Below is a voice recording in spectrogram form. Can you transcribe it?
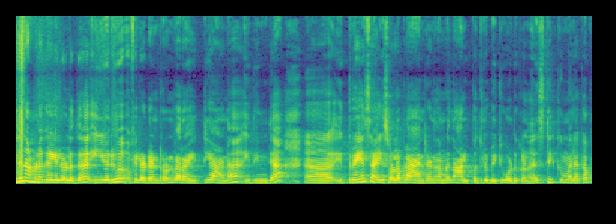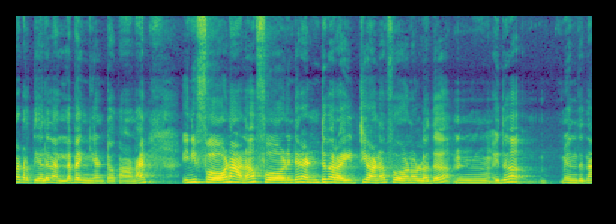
ഇത് നമ്മുടെ കയ്യിലുള്ളത് ഈ ഒരു ഫിലോഡെൻഡ്രോൺ വെറൈറ്റി ആണ്. ഇതിന്റെ ഇത്രയും സൈസുള്ള പ്ലാന്റാണ് നമ്മൾ നാൽപ്പത് രൂപയ്ക്ക് കൊടുക്കുന്നത്. സ്റ്റിക്കുമ്മലൊക്കെ പടർത്തിയാൽ നല്ല ഭംഗിയാണ് കേട്ടോ കാണാൻ. ഇനി ഫേണാണ് ഫേണിന്റെ രണ്ട് വെറൈറ്റി ആണ് ഫേൺ ഉള്ളത്. ഇത് എന്തെന്നാ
